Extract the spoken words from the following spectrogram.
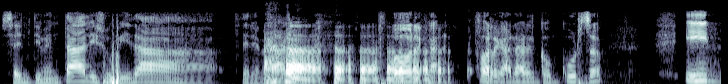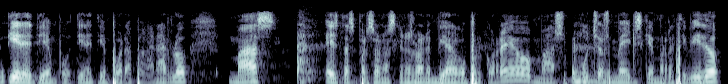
sentimental y su vida cerebral por ganar el concurso. Y tiene tiempo, tiene tiempo ahora para ganarlo. Más estas personas que nos van a enviar algo por correo, más muchos mails que hemos recibido.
